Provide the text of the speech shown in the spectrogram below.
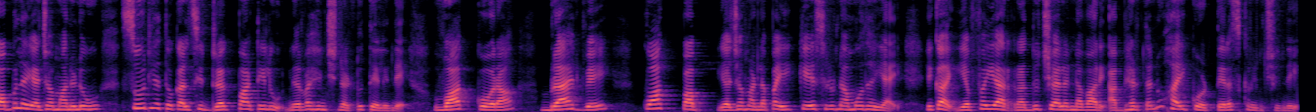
పబ్బుల యజమానులు సూర్యతో కలిసి డ్రగ్ పార్టీలు నిర్వహించినట్టు తేలింది. వాక్ కోరా బ్రాడ్వే క్వాక్ పబ్ యజమానులపై కేసులు నమోదయ్యాయి. ఇక ఎఫ్ఐఆర్ రద్దు చేయాలన్న వారి అభ్యర్థనను హైకోర్టు తిరస్కరించింది.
